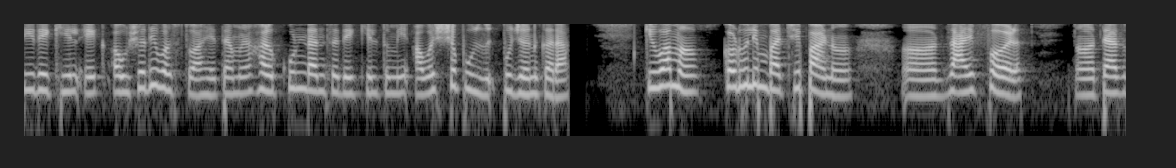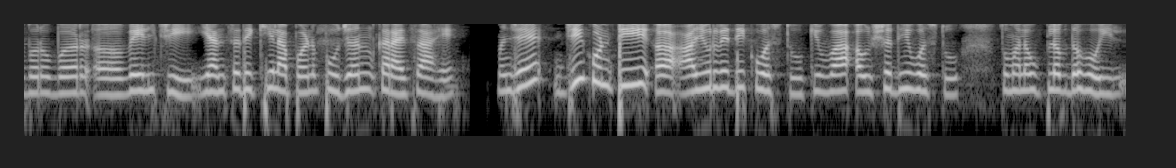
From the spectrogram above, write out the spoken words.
ती देखील एक औषधी वस्तू आहे. त्यामुळे हळकुंडांचं देखील तुम्ही अवश्य पूज पूजन करा. किंवा मग कडुलिंबाची पानं जायफळ त्याचबरोबर वेलची यांचं देखील आपण पूजन करायचं आहे. म्हणजे जी कोणती आयुर्वेदिक वस्तू किंवा औषधी वस्तू तुम्हाला उपलब्ध होईल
